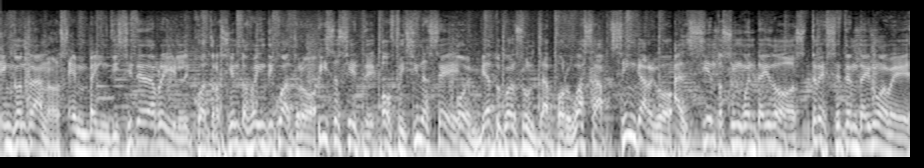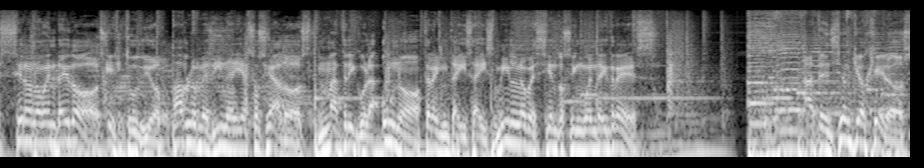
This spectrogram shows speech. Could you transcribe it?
Encontranos en 27 de abril 424, piso 7, oficina C o envía tu consulta por WhatsApp sin cargo al 152 379 092. Estudio Pablo Medina y Asociados, matrícula 1 36000 1953. Atención ojeros,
